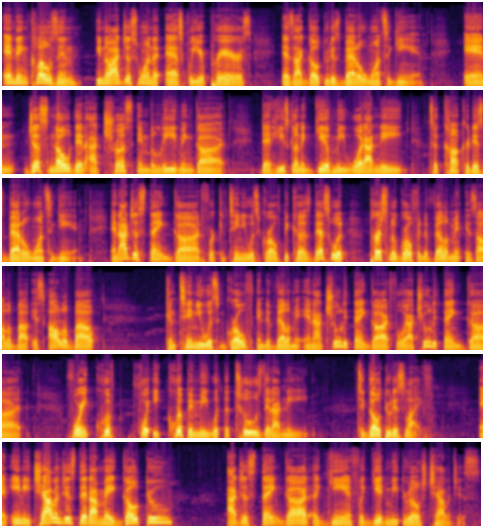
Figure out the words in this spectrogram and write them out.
And in closing, you know, I just want to ask for your prayers as I go through this battle once again. And just know that I trust and believe in God that He's going to give me what I need to conquer this battle once again. And I just thank God for continuous growth because that's what personal growth and development is all about. It's all about continuous growth and development. And I truly thank God for it. I truly thank God for equip for equipping me with the tools that I need to go through this life. And any challenges that I may go through, I just thank God again for getting me through those challenges.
